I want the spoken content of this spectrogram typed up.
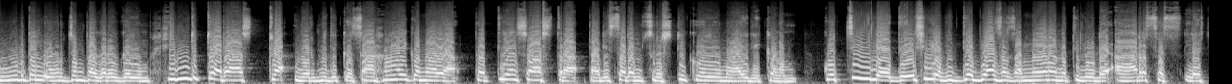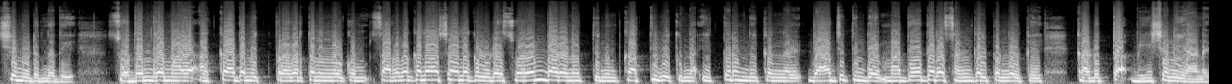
കൂടുതൽ ഊർജം പകരുകയും ഹിന്ദുത്വ രാഷ്ട്ര നിർമ്മിതിക്ക് സഹായകമായ പ്രത്യയശാസ്ത്ര പരിസരം സൃഷ്ടിക്കുകയുമായിരിക്കണം. കൊച്ചിയിലെ ദേശീയ വിദ്യാഭ്യാസ സമ്മേളനത്തിലൂടെ ആർ എസ് എസ് ലക്ഷ്യമിടുന്നത്. സ്വതന്ത്രമായ അക്കാദമിക് പ്രവർത്തനങ്ങൾക്കും സർവകലാശാലകളുടെ സ്വയംഭരണത്തിനും കത്തിവെക്കുന്ന ഇത്തരം നീക്കങ്ങൾ രാജ്യത്തിന്റെ മതേതര സങ്കല്പങ്ങൾക്ക് കടുത്ത ഭീഷണിയാണ്.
